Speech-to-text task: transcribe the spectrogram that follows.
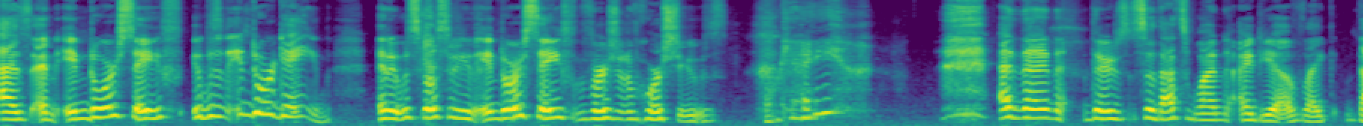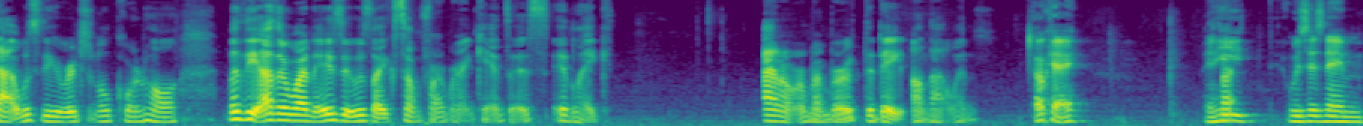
as an indoor safe. It was an indoor game, and it was supposed to be an indoor safe version of horseshoes. okay. And then there's so that's one idea of like that was the original cornhole. But the other one is it was like some farmer in Kansas in like I don't remember the date on that one. Okay. And he was his name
